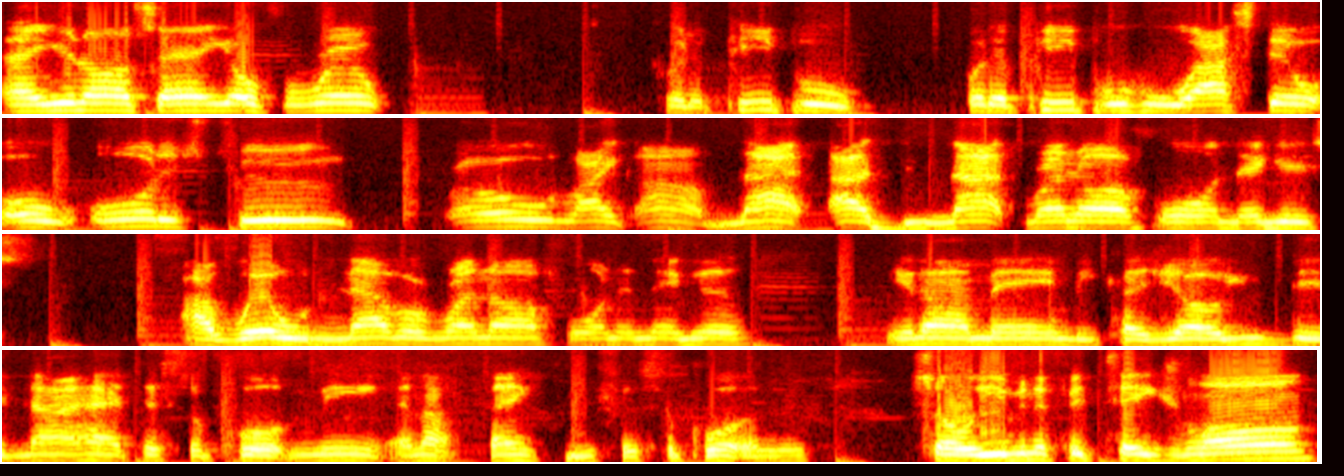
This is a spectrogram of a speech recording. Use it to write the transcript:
And you know what I'm saying, yo, for real, for the people, for the people who I still owe orders to, bro, like I'm not, I do not run off on niggas. I will never run off on a nigga. You know what I mean? Because yo, you did not have to support me, and I thank you for supporting me. So even if it takes long,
